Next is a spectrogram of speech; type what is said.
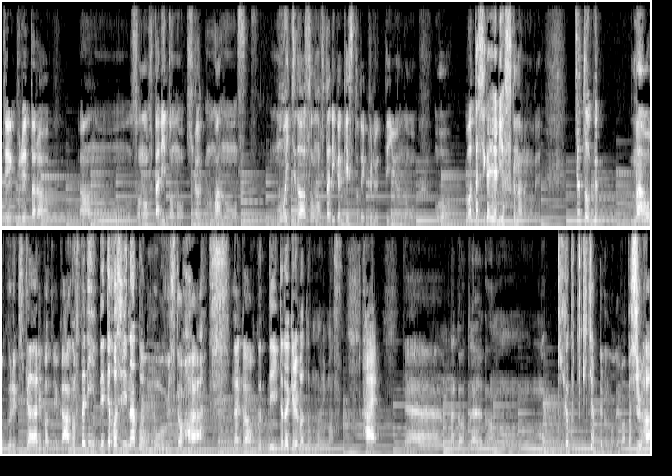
ってくれたらあのその2人との企画あのもう一度はその2人がゲストで来るっていうのを私がやりやすくなるのでちょっと送っまあ送る気があればというかあの2人に出てほしいなと思う人はなんか送っていただければと思います。はい。えー、なんかあのもう企画尽きちゃってるので私は。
